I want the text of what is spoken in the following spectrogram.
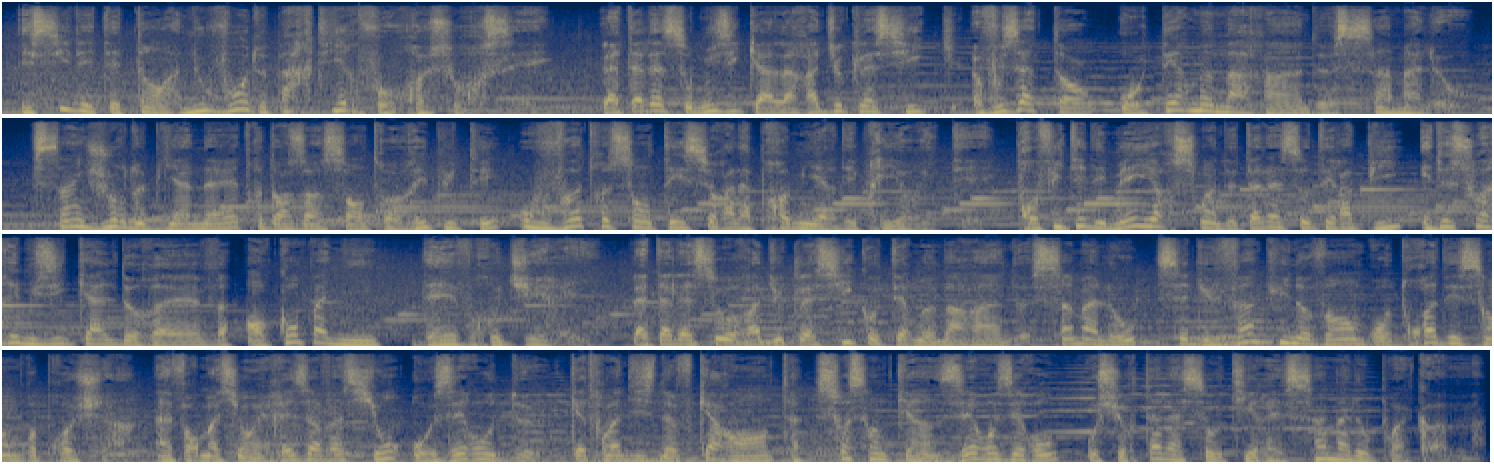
Et s'il était temps à nouveau de partir vous ressourcer La Thalasso musicale Radio Classique vous attend au terme marin de Saint-Malo. Cinq jours de bien-être dans un centre réputé où votre santé sera la première des priorités. Profitez des meilleurs soins de thalassothérapie et de soirées musicales de rêve en compagnie d'Ève Ruggieri. La Thalasso Radio Classique au terme marin de Saint-Malo, c'est du 28 novembre au 3 décembre prochain. Informations et réservations au 02 99 40 75 00 ou sur thalasso-saintmalo.com.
